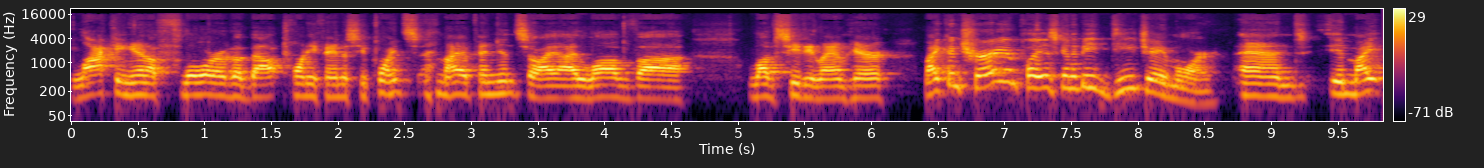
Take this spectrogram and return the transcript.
locking in a floor of about 20 fantasy points, in my opinion. So I, I love uh, love CeeDee Lamb here. My contrarian play is going to be DJ Moore, and it might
